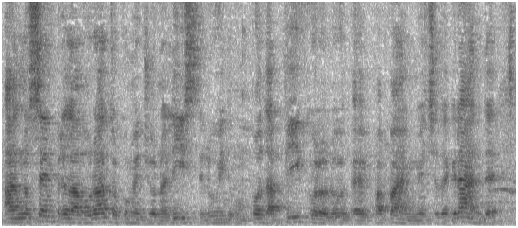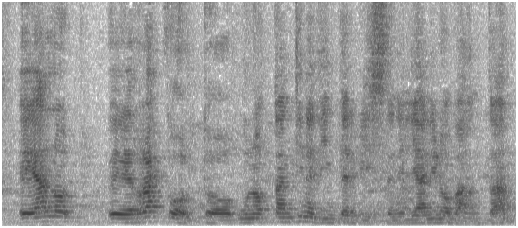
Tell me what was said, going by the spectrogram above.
hanno sempre lavorato come giornalisti, lui un po' da piccolo, lui, eh, papà invece da grande, e hanno eh, raccolto un'ottantina di interviste negli anni 90,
